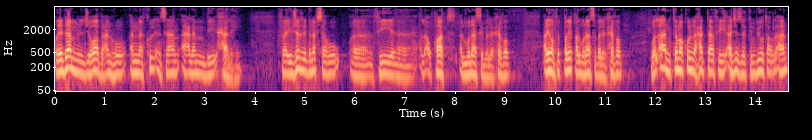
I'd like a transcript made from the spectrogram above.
ولذا من الجواب عنه أن كل إنسان أعلم بحاله فيجرب نفسه آه، في آه، الأوقات المناسبة للحفظ أيضا في الطريقة المناسبة للحفظ. والآن كما قلنا حتى في أجهزة الكمبيوتر الآن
